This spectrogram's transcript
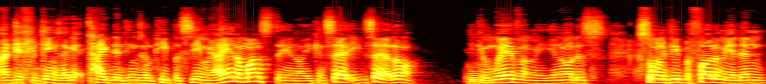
on different things. I get tagged in things when people see me. I ain't a monster, you know. You can say you can say hello. You can mm. wave at me, you know. There's, so many people follow me, and then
